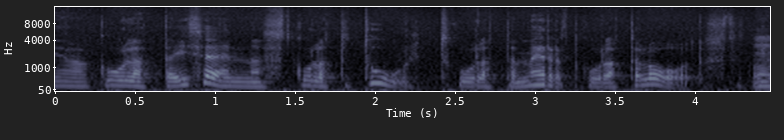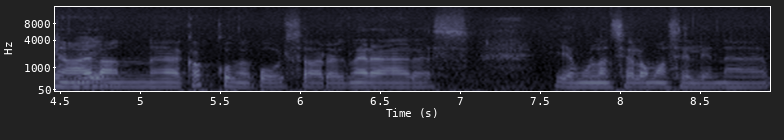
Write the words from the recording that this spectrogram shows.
ja kuulata iseennast, kuulata tuult, kuulata merd, kuulata loodust, et mina mm -hmm. elan äh, Kakumäe poolsaarel mere ääres ja mul on seal oma selline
